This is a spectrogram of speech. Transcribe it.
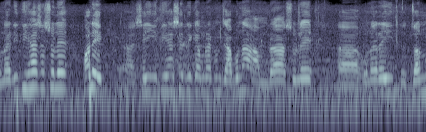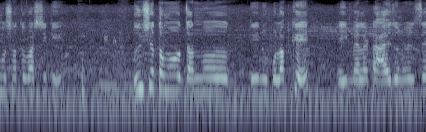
ওনার ইতিহাস আসলে অনেক সেই ইতিহাসের দিকে আমরা এখন যাব না। আমরা আসলে ওনার এই জন্ম শতবার্ষিকী দুইশতম জন্মদিন উপলক্ষে এই মেলাটা আয়োজন হয়েছে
